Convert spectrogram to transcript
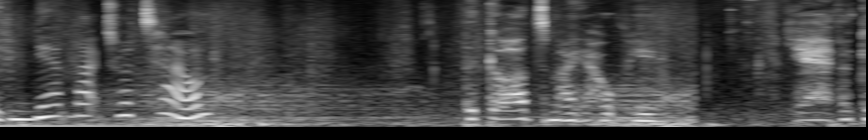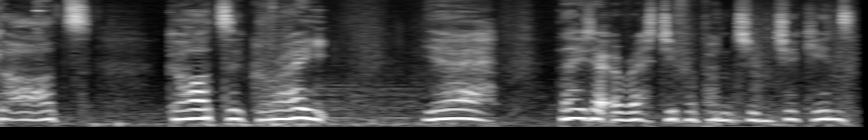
If you can get back to a town, the guards might help you. Yeah, the guards. Guards are great. Yeah, they don't arrest you for punching chickens.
